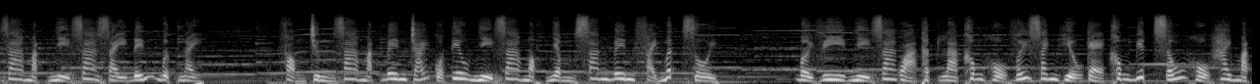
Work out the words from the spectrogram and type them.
Da mặt nhị ra dày đến bực này. Phỏng chừng da mặt bên trái của tiêu nhị ra mọc nhầm sang bên phải mất rồi. Bởi vì nhị ra quả thật là không hổ với danh hiệu kẻ không biết xấu hổ hai mặt.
